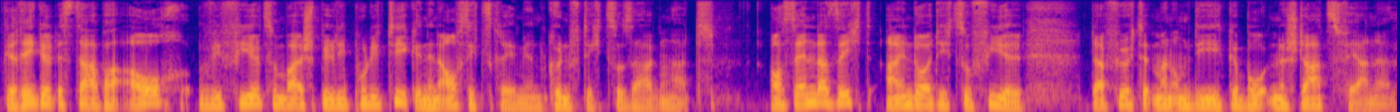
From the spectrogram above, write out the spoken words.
Geregelt ist da aber auch, wie viel zum Beispiel die Politik in den Aufsichtsgremien künftig zu sagen hat. Aus Sendersicht eindeutig zu viel. Da fürchtet man um die gebotene Staatsferne.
